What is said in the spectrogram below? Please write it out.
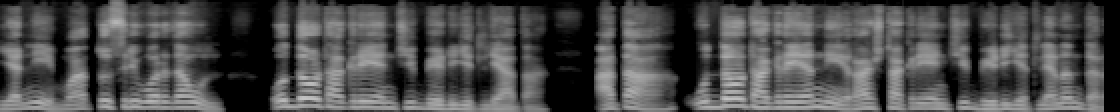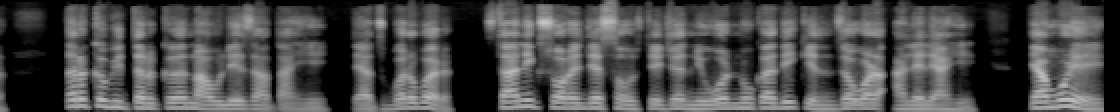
यांनी मातोश्रीवर जाऊन उद्धव ठाकरे यांची भेट घेतली आता. आता उद्धव ठाकरे यांनी राज ठाकरे यांची भेट घेतल्यानंतर तर्कवितर्क लावले जात आहे. त्याचबरोबर स्थानिक स्वराज्य संस्थेच्या निवडणुका देखील जवळ आलेल्या आहे त्यामुळे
